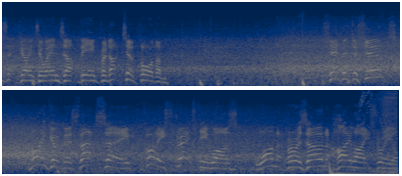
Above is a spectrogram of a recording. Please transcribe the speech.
Is it going to end up being productive for them? Shaping to shoot. My goodness, that save. Fully stretched he was. One for his own highlights reel.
